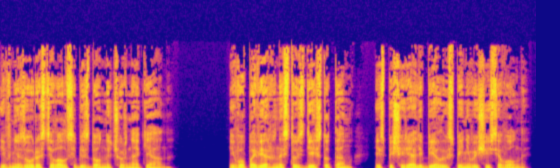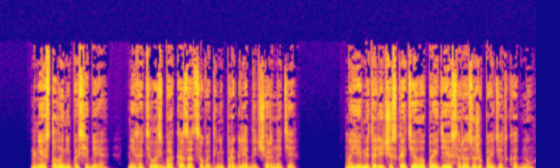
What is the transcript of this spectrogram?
и внизу расстилался бездонный Черный океан. Его поверхность то здесь, то там испещряли белые вспенивающиеся волны. Мне стало не по себе, не хотелось бы оказаться в этой непроглядной черноте. Мое металлическое тело, по идее, сразу же пойдет ко дну.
